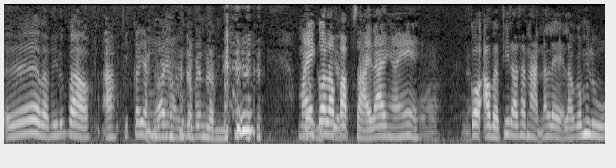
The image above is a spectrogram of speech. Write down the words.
เออ แบบนี้หรือเปล่าอ้าวพี่ก็ยังไม่ใช่งงมันจะเป็นแบบนี้ ไม่ก็เราปรับสายได้ไง อ๋อเนี่ยก็เอาแบบที่เราถนัดนั่นแหละ เราก็ไม่รู้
